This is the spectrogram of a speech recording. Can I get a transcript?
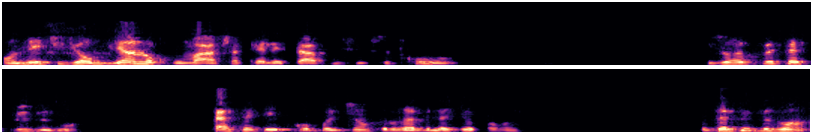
en étudiant bien le chumash, à quelle étape le juif se trouve, ils auraient peut-être plus besoin. Ça, c'était une proposition que le Rabbi l'a dit au Vous n'avez plus besoin.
